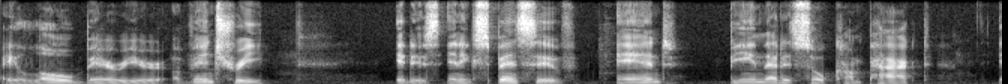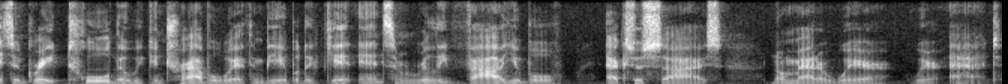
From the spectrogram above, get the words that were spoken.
a low barrier of entry. It is inexpensive. And being that it's so compact, it's a great tool that we can travel with and be able to get in some really valuable exercise no matter where we're at.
